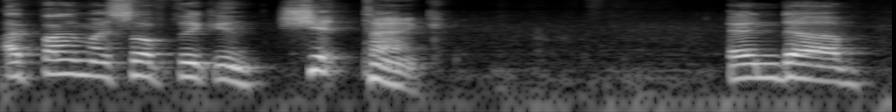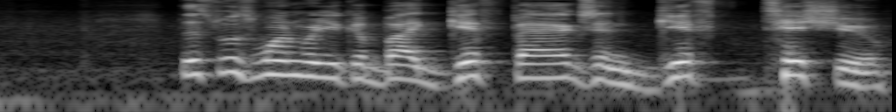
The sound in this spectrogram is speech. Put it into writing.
I find myself thinking shit tank. And uh, this was one where you could buy gift bags and gift tissue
